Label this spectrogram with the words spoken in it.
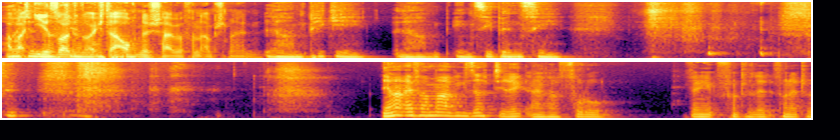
aber ihr solltet euch da auch eine Scheibe von abschneiden. Lahm Piki, Lahm Inzi Binzi. Ja, einfach mal, wie gesagt, direkt einfach Foto, wenn ihr von, Toilette, von der To-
